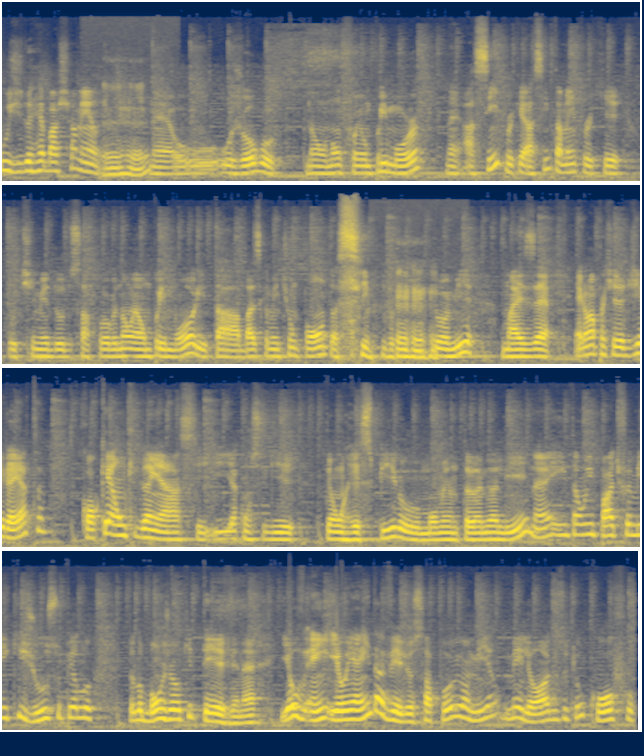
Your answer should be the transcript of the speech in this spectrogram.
fugir do rebaixamento. Uhum. Né? O, o jogo não, não foi um primor, né? assim porque assim também porque o time do, do Sapporo não é um primor e está basicamente um ponto acima do, do Omi, mas é, era uma partida direta, qualquer um que ganhasse ia conseguir ter um respiro momentâneo ali, né? Então o empate foi meio que justo pelo, pelo bom jogo que teve, né? E eu, eu ainda vejo o Sapporo e o Omiya melhores do que o Kofo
